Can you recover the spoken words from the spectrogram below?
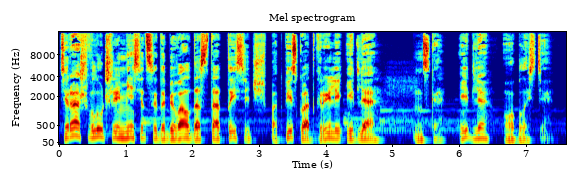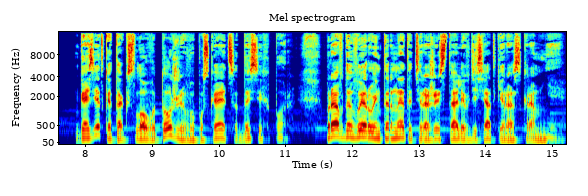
Тираж в лучшие месяцы добивал до 100 тысяч, подписку открыли и для Нска, и для области. Газетка, так слово, тоже выпускается до сих пор. Правда, в эру интернета тиражи стали в десятки раз скромнее.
